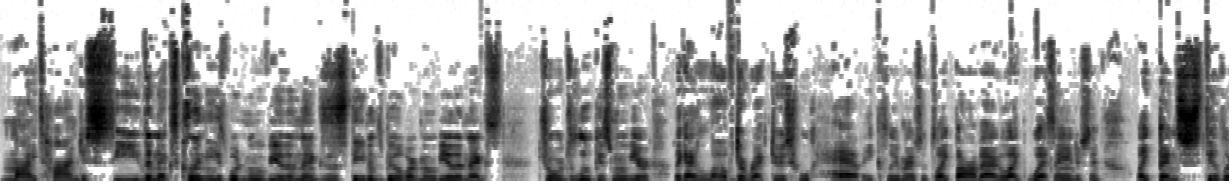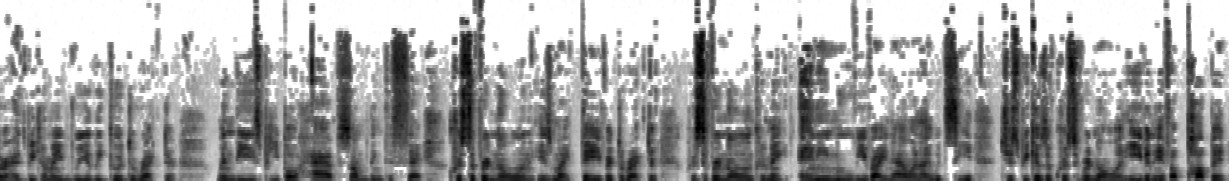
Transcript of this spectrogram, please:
my time to see the next Clint Eastwood movie or the next Steven Spielberg movie or the next George Lucas movie or like I love directors who have a clear message like Bob Iger, like Wes Anderson, like Ben Stiller has become a really good director when these people have something to say. Christopher Nolan is my favorite director. Christopher Nolan could make any movie right now and I would see it just because of Christopher Nolan, even if a puppet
